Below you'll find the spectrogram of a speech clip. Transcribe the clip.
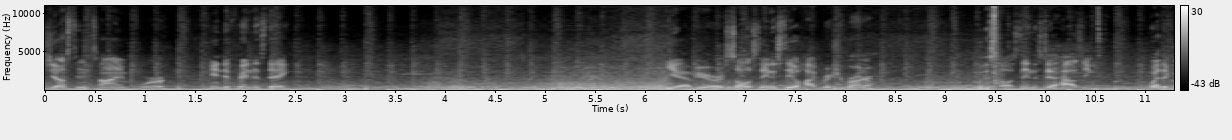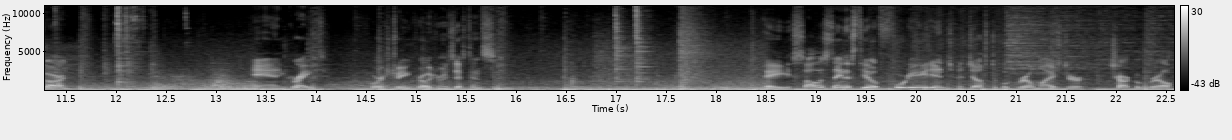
just in time for Independence Day. You have your solid stainless steel high pressure burner with a solid stainless steel housing, weather guard, and great for extreme corrosion resistance. A solid stainless steel 48 inch adjustable Grillmeister charcoal grill.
